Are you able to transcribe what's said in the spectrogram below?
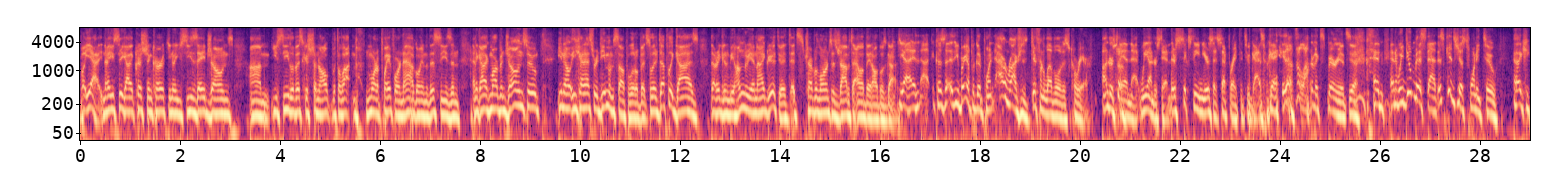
But yeah, now you see a guy like Christian Kirk. You know, you see Zay Jones. Um, you see Laviska Shenault with a lot more to play for now going into this season, and a guy like Marvin Jones who, you know, he kind of has to redeem himself a little bit. So there's definitely guys that are going to be hungry, and I agree with you. It's, it's Trevor Lawrence's job to elevate all those guys. Yeah, and because uh, you bring up a good point. Aaron Rodgers is a different level of his career. Understand that. We understand. There's 16 years that separate the two guys. Okay, that's a lot of experience. Yeah. and and we do miss that. This kid's just 22. Like he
